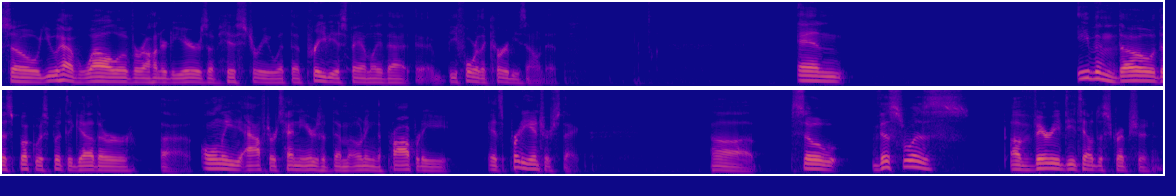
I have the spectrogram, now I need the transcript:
so you have well over 100 years of history with the previous family that uh, before the Kirbys owned it. And even though this book was put together uh, only after 10 years of them owning the property, it's pretty interesting. Uh, so this was a very detailed description.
